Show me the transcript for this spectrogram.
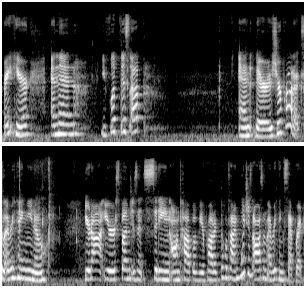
right here. And then you flip this up and there is your product. So everything, you know, you're not, your sponge isn't sitting on top of your product the whole time, which is awesome. Everything's separate.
